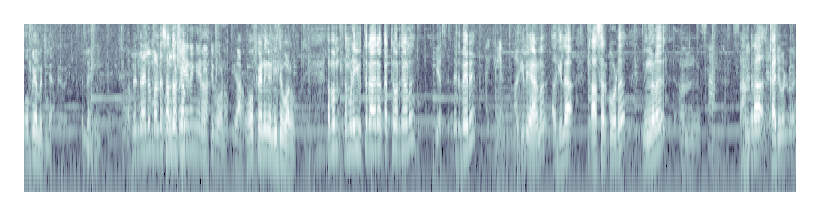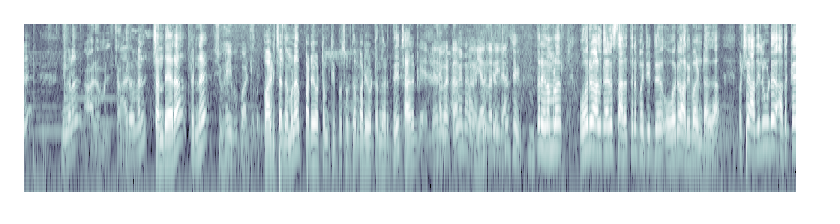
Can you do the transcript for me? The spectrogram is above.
ഓഫ് ചെയ്യാൻ പറ്റില്ല. അല്ലേ? അപ്പോൾ എന്തായാലും വളരെ സന്തോഷം. എണീറ്റ് പോകണം ഓഫ് ചെയ്യണമെങ്കിൽ എണീറ്റ് പോകണം അപ്പം നമ്മുടെ ഈ ഉത്തരാരോ കറ്റ് പറഞ്ഞാൽ യെസ് എന്റെ പേര്? അഖിലയാണ്. അഖില കാസർഗോഡ്. നിങ്ങൾ സാന്ദ്ര. സാന്ദ്ര കരുവള്ളൂർ നിങ്ങൾ ആരോമൽ ആരോമൽ ചന്തേര പിന്നെ ഷുഹൈബ് പാടി പാടിച്ചാൽ നമ്മൾ പടയോട്ടം ടിപ്പു സുൽത്താൻ പടയോട്ടം നടത്തി. അറിയാന്നറിയില്ല തീർച്ചയായും. നമ്മൾ ഓരോ ആൾക്കാരും സ്ഥലത്തിനെ പറ്റിയിട്ട് ഓരോ അറിവാണ് ഉണ്ടാകുക പക്ഷേ അതിലൂടെ അതൊക്കെ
